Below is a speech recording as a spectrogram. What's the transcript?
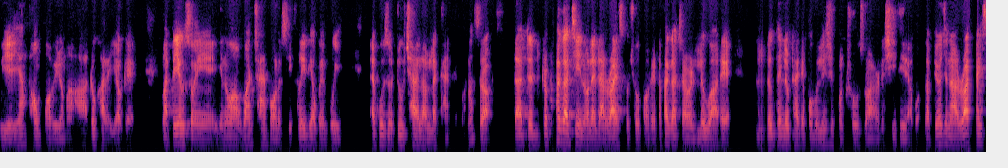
ဥရအရင်ဖောင်းပေါ်ပြီးတော့မှအာဒုက္ခတွေရောက်တယ်။ မှာတရုတ်ဆိုရင်ကျွန်တော်က one child policy ကလေးတယောက်ပဲမွေးအခုဆို two child လောက်လက်ခံတယ်ပေါ့နော်ဆိုတော့ဒါတစ်ဖက်ကကြည့်ရင်တော့လည်းဒါ rights ကိုချိုးဖောက်တယ်တစ်ဖက်ကကျတော့လောက်ရတဲ့လုတ်တင်လုတ်ထိုက်တဲ့ population control ဆိုတာတော့ရှိသေးတာပေါ့ဒါပြောချင်တာ rights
